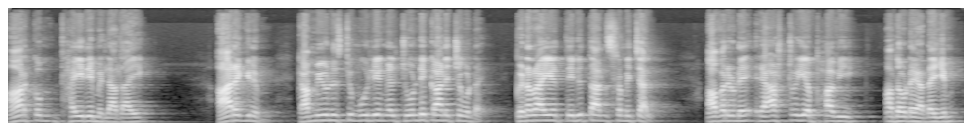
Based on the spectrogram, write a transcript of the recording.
ആർക്കും ധൈര്യമില്ലാതായി. ആരെങ്കിലും കമ്മ്യൂണിസ്റ്റ് മൂല്യങ്ങൾ ചൂണ്ടിക്കാണിച്ചുകൊണ്ട് പിണറായിയെ തിരുത്താൻ ശ്രമിച്ചാൽ അവരുടെ രാഷ്ട്രീയ ഭാവി അതോടെ അടയും.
